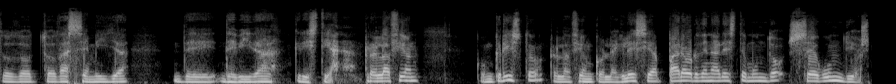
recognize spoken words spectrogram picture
todo, toda semilla de, de vida cristiana. Relación con Cristo, relación con la Iglesia, para ordenar este mundo según Dios.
